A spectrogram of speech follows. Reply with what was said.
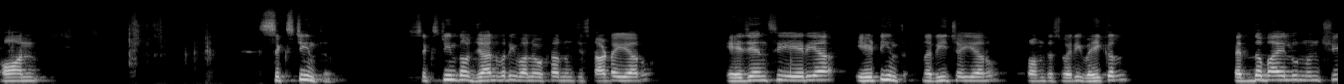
on sixteenth sixteenth of January వాళ్ళు అక్కడ నుంచి స్టార్ట్ అయ్యారు? ఏజెన్సీ ఏరియా ఎయిటీన్త్ రీచ్ అయ్యారు ఫ్రమ్ దిస్ వెరీ వెహికల్ పెద్ద బాయిలు నుంచి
